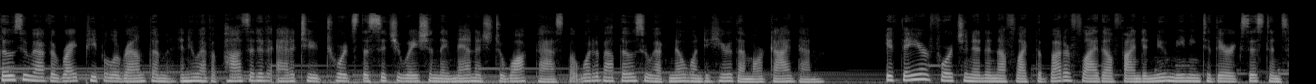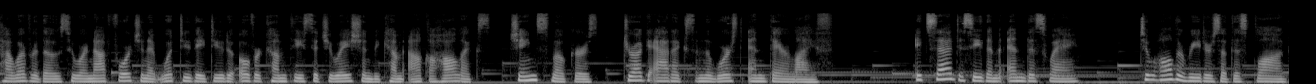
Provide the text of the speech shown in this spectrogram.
Those who have the right people around them and who have a positive attitude towards the situation they manage to walk past, but what about those who have no one to hear them or guide them? If they are fortunate enough, like the butterfly, they'll find a new meaning to their existence. However, those who are not fortunate, what do they do to overcome the situation? Become alcoholics, chain smokers, drug addicts, and the worst end their life. It's sad to see them end this way. To all the readers of this blog,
